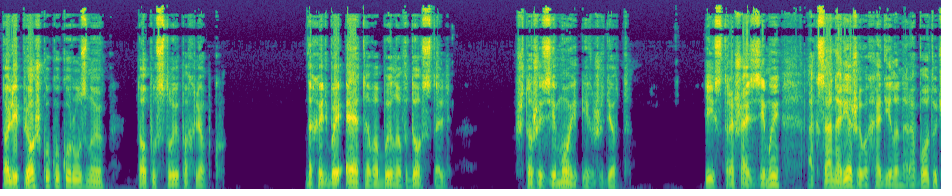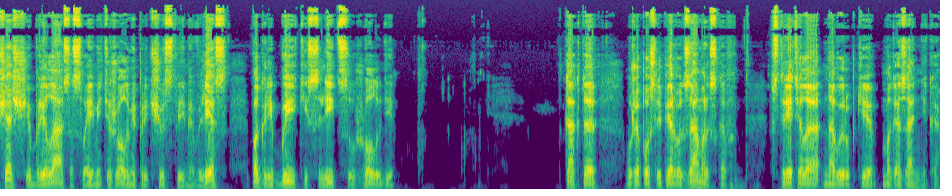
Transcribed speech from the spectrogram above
то лепешку кукурузную, то пустую похлебку. Да хоть бы этого было вдосталь. Что же зимой их ждет? И, страшась зимы, Оксана реже выходила на работу, чаще брела со своими тяжелыми предчувствиями в лес, по грибы, кислицу, желуди. Как-то уже после первых заморозков встретила на вырубке магазинника.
